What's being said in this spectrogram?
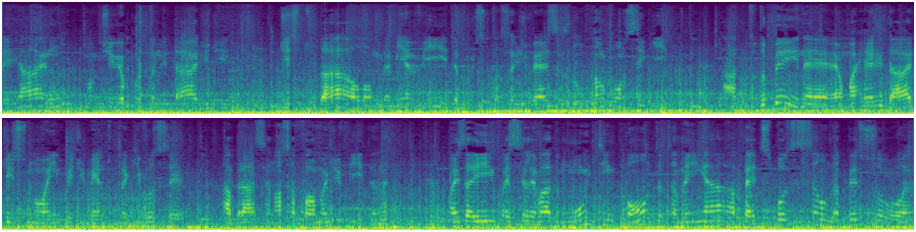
e ah, eu não, não tive oportunidade de, de estudar ao longo da minha vida, por situações diversas, não, não consegui. Ah, tudo bem, né? É uma realidade, isso não é impedimento para que você abrace a nossa forma de vida, né? Mas aí vai ser levado muito em conta também a, a predisposição da pessoa. Né?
